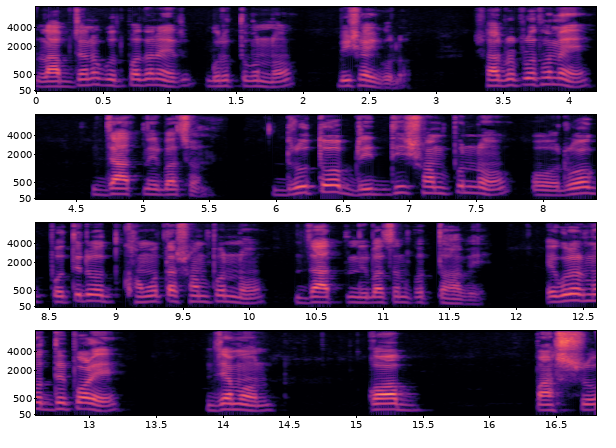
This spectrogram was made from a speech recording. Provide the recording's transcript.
লাভজনক উৎপাদনের গুরুত্বপূর্ণ বিষয়গুলো। সর্বপ্রথমে জাত নির্বাচন। দ্রুত বৃদ্ধি সম্পন্ন ও রোগ প্রতিরোধ ক্ষমতা সম্পন্ন জাত নির্বাচন করতে হবে। এগুলোর মধ্যে পড়ে যেমন কব পাঁচশো,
